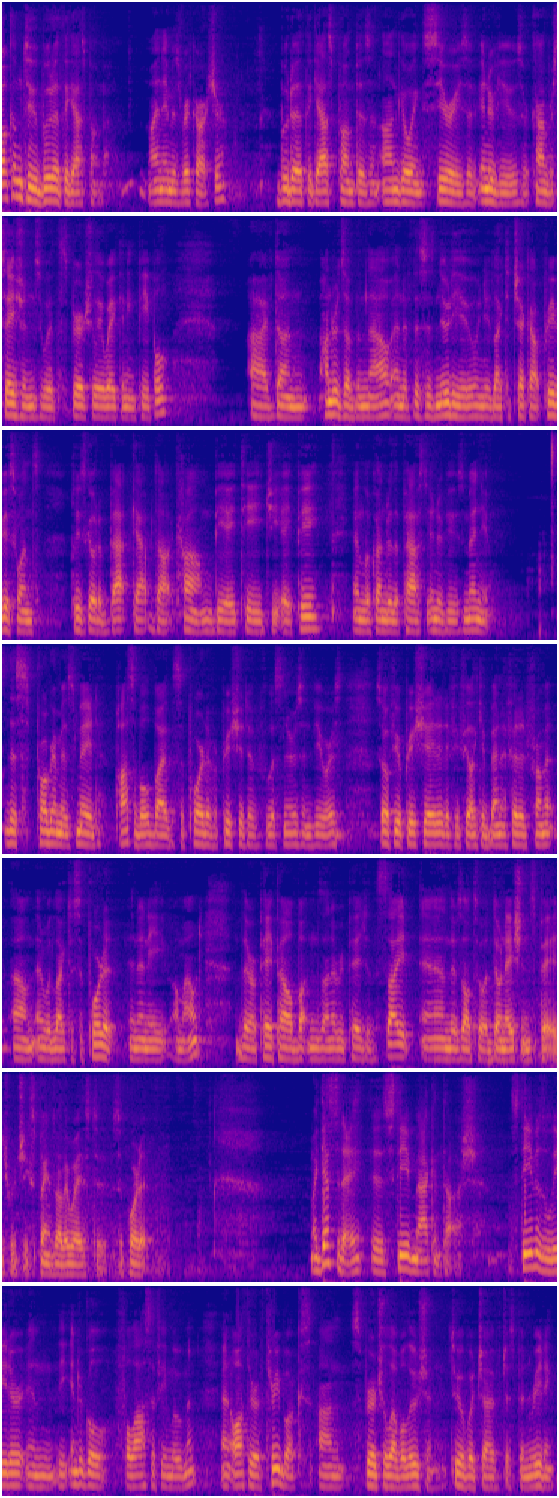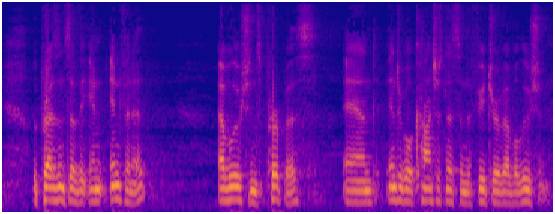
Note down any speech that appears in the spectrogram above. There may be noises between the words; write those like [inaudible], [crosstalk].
Welcome to Buddha at the Gas Pump. My name is Rick Archer. Buddha at the Gas Pump is an ongoing series of interviews or conversations with spiritually awakening people. I've done hundreds of them now, and if this is new to you and you'd like to check out previous ones, please go to batgap.com, B A T G A P, and look under the past interviews menu. This program is made possible by the support of appreciative listeners and viewers. So if you appreciate it, if you feel like you've benefited from it, um, and would like to support it in any amount, there are PayPal buttons on every page of the site, and there's also a donations page which explains other ways to support it. My guest today is Steve McIntosh. Steve is a leader in the integral philosophy movement and author of three books on spiritual evolution, two of which I've just been reading The Presence of the in- Infinite, Evolution's Purpose, and Integral Consciousness and the Future of Evolution.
